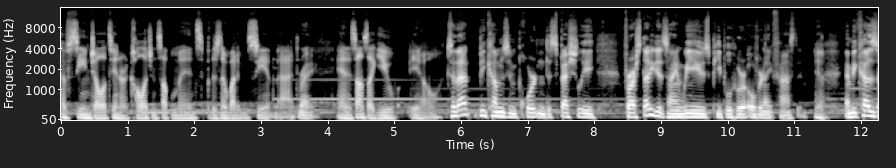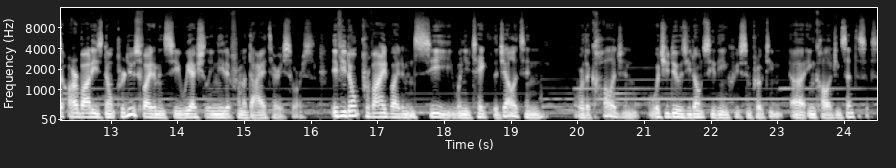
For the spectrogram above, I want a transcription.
have seen gelatin or collagen supplements, but there's no vitamin C in that. Right. And it sounds like you, you know. So that becomes important, especially for our study design. We use people who are overnight fasted. Yeah. And because our bodies don't produce vitamin C, we actually need it from a dietary source. If you don't provide vitamin C when you take the gelatin, or the collagen, what you do is you don't see the increase in protein uh, in collagen synthesis.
